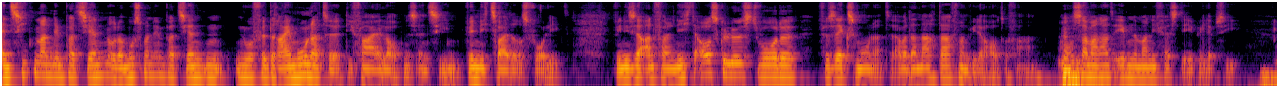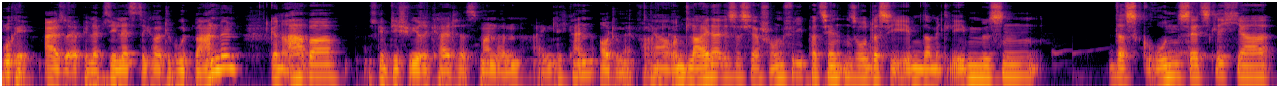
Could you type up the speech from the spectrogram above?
entzieht man dem Patienten oder muss man dem Patienten nur für drei Monate die Fahrerlaubnis entziehen, wenn nichts weiteres vorliegt. Wenn dieser Anfall nicht ausgelöst wurde, für sechs Monate. Aber danach darf man wieder Auto fahren. Außer man hat eben eine manifeste Epilepsie. Okay, also Epilepsie lässt sich heute gut behandeln, Genau. aber es gibt die Schwierigkeit, dass man dann eigentlich kein Auto mehr fahren Ja, kann. und leider ist es ja schon für die Patienten so, dass sie eben damit leben müssen, dass grundsätzlich ja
